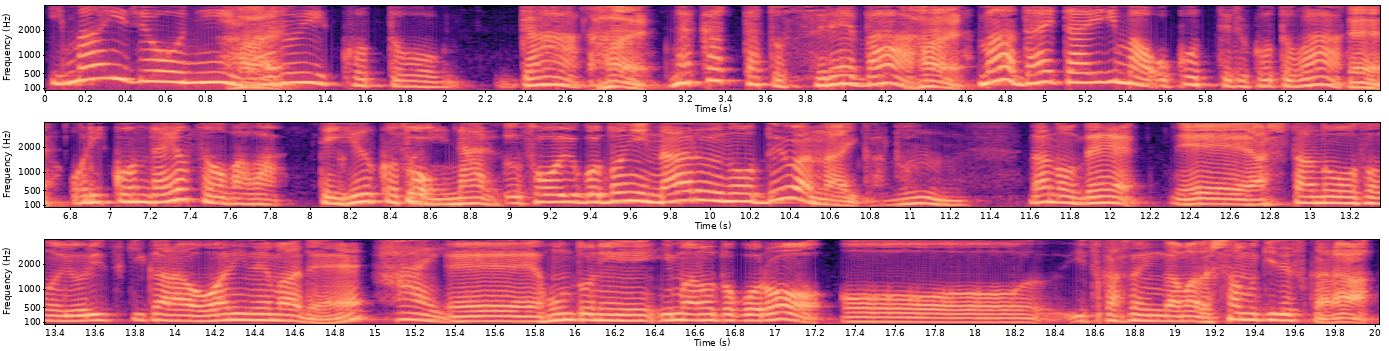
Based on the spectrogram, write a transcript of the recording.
今以上に悪いことがなかったとすれば、はい。はい、まあ大体今起こってることは、ええ、織り込んだよ相場は。っていうことになる。そ。そういうことになるのではないかと。うんなので、えー、明日のその寄り付きから終値まで、はい。えー、本当に今のところ、お5日線がまだ下向きですから、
